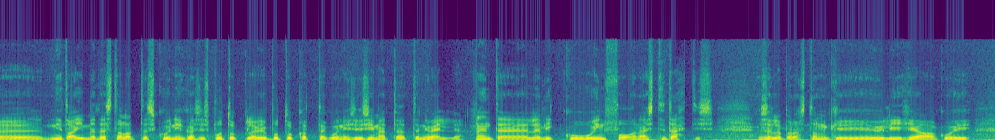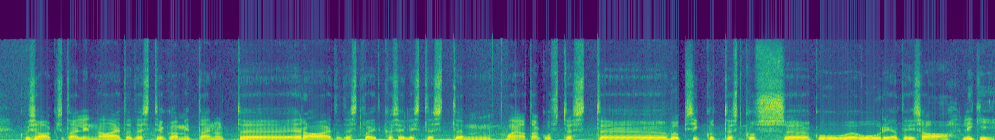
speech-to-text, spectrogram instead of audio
Äh, nii taimedest alates kuni ka siis putuk, läbi putukate kuni siis imetajateni välja. Nende leviku info on hästi tähtis ja sellepärast ongi ülihea, kui, kui saaks Tallinna aedadest ja ka mitte ainult äh, eraaedadest, vaid ka sellistest ähm, majatagustest võpsikutest, kus, kuhu uurijad ei saa ligi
